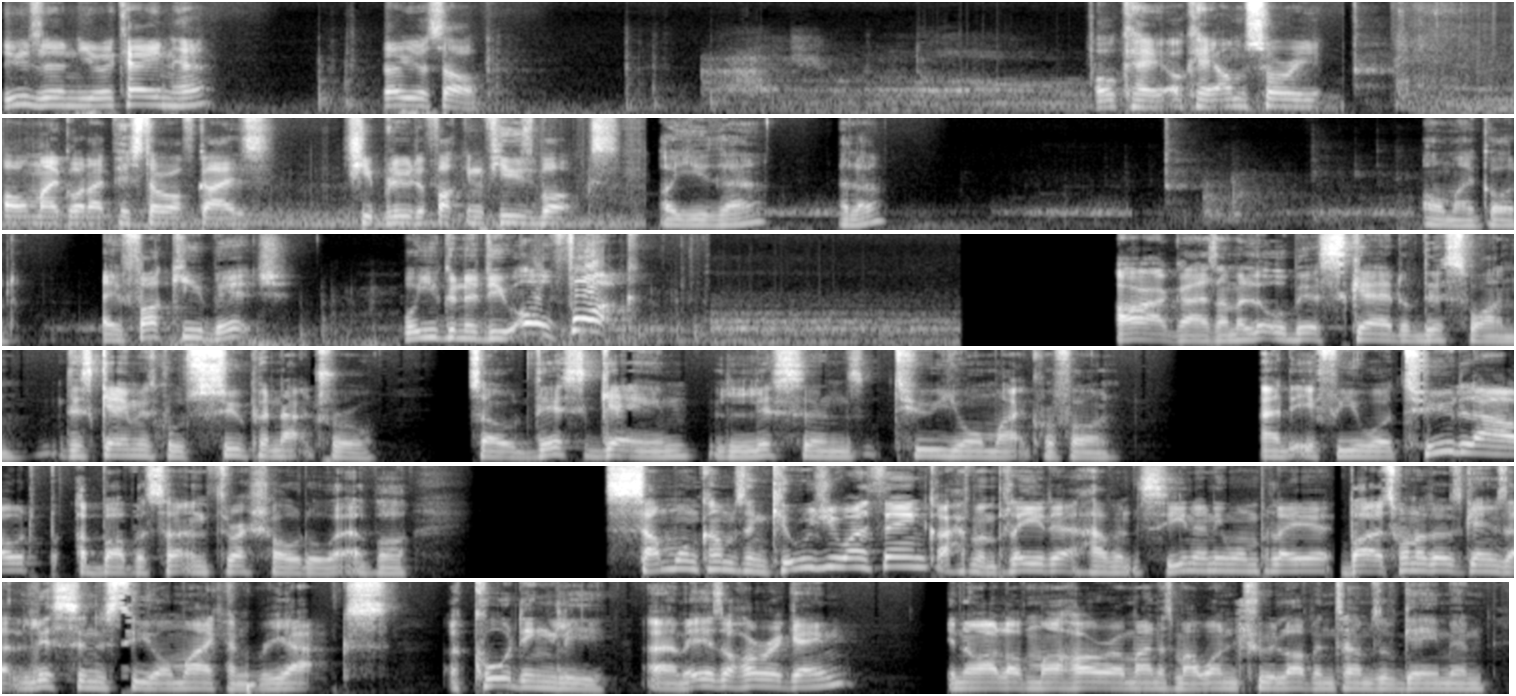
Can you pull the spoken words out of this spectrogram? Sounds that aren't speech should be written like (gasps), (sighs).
Susan, you okay in here? Show yourself. Okay, okay, I'm sorry. Oh my god, I pissed her off, guys. She blew the fucking fuse box. Are you there? Hello? Oh my god. Hey, fuck you, bitch. What are you gonna do? Oh, fuck! Alright, guys, I'm a little bit scared of this one. This game is called Supernatural. So this game listens to your microphone. And if you are too loud above a certain threshold or whatever, someone comes and kills you, I think. I haven't played it, haven't seen anyone play it. But it's one of those games that listens to your mic and reacts accordingly. Um, it is a horror game. You know, I love my horror, man. It's my one true love in terms of gaming.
